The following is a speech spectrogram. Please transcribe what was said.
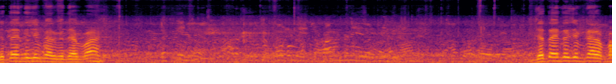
జత ఎంత చెప్పారు పెద్దప్ప జత ఎంత చెప్పినారప్ప?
